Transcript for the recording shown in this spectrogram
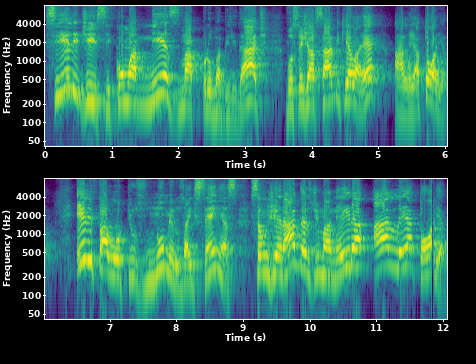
Se ele disse com a mesma probabilidade, você já sabe que ela é aleatória. Ele falou que os números, as senhas, são geradas de maneira aleatória.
